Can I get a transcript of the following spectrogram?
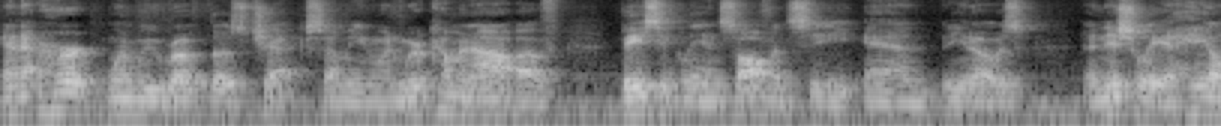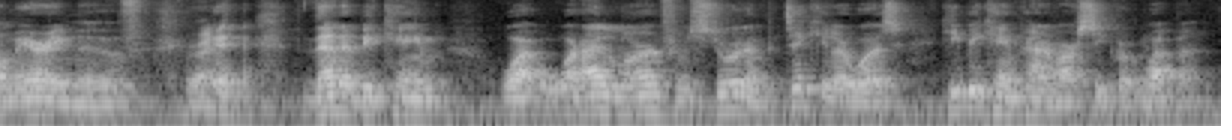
and it hurt when we wrote those checks. I mean, when we're coming out of basically insolvency and, you know, it was initially a Hail Mary move. Right. then it became what what I learned from Stuart in particular was he became kind of our secret weapon,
